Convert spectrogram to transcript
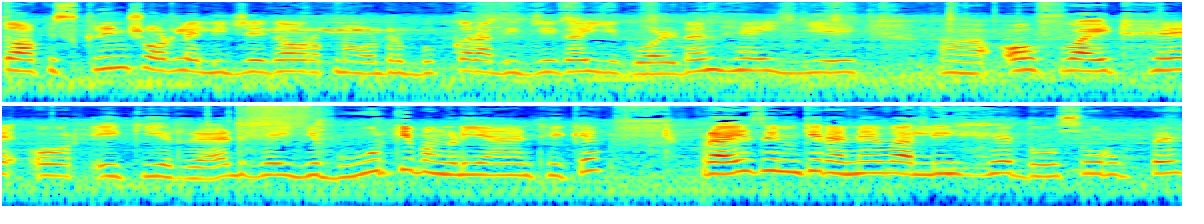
तो आप स्क्रीनशॉट ले लीजिएगा और अपना ऑर्डर बुक करा दीजिएगा। ये गोल्डन है, ये ऑफ़ वाइट है और एक ये रेड है। ये बूर की बंगड़ियाँ हैं, ठीक है? प्राइस इनकी रहने वाली है दो सौ रुपये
